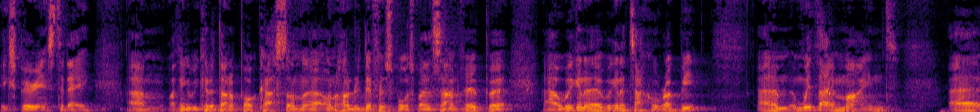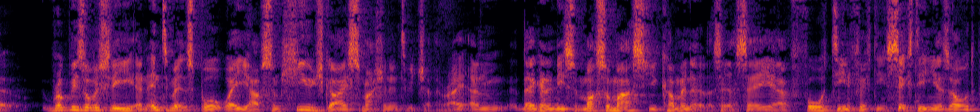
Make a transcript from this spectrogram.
experience today. Um, I think we could have done a podcast on uh, on a hundred different sports by the sound of it, but uh, we're gonna we're gonna tackle rugby. Um, and with that in mind, uh, rugby is obviously an intermittent sport where you have some huge guys smashing into each other, right? And they're going to need some muscle mass. You come in at let's say, let's say uh, 14, 15, 16 years old,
